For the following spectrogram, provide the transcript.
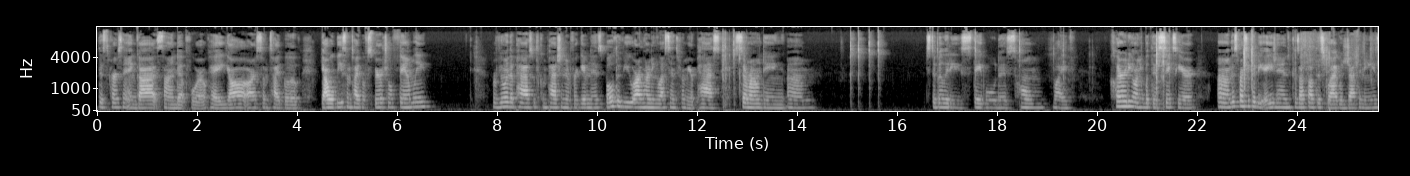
this person and God signed up for, okay? Y'all are some type of, y'all will be some type of spiritual family. Reviewing the past with compassion and forgiveness. Both of you are learning lessons from your past surrounding um, stability, stableness, home life clarity on with this six here. Um, this person could be Asian because I thought this flag was Japanese.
